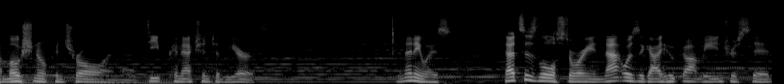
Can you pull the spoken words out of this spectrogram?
emotional control, and a deep connection to the earth. And, anyways, that's his little story, and that was the guy who got me interested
